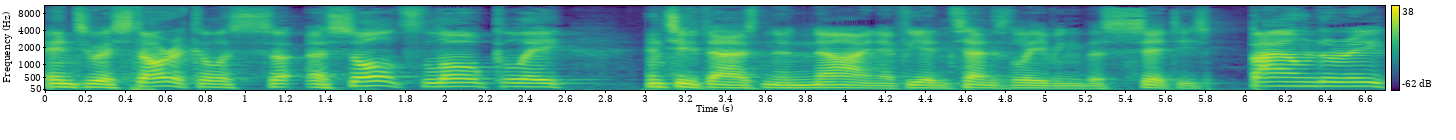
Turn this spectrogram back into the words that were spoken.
into historical ass- assaults locally in 2009. If he intends leaving the city's boundary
